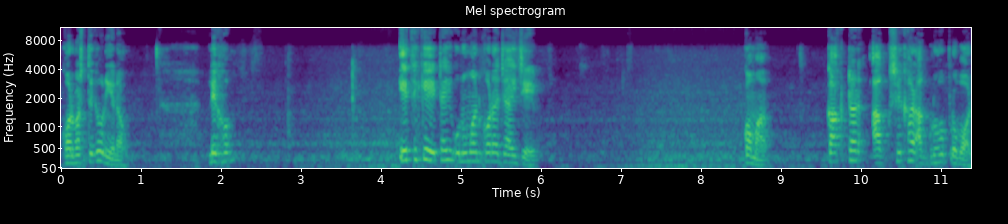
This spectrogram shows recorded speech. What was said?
করবাস থেকেও নিয়ে নাও। লেখো, এ থেকে এটাই অনুমান করা যায় যে, কমা, কাকটার আগ, শেখার আগ্রহ প্রবল।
